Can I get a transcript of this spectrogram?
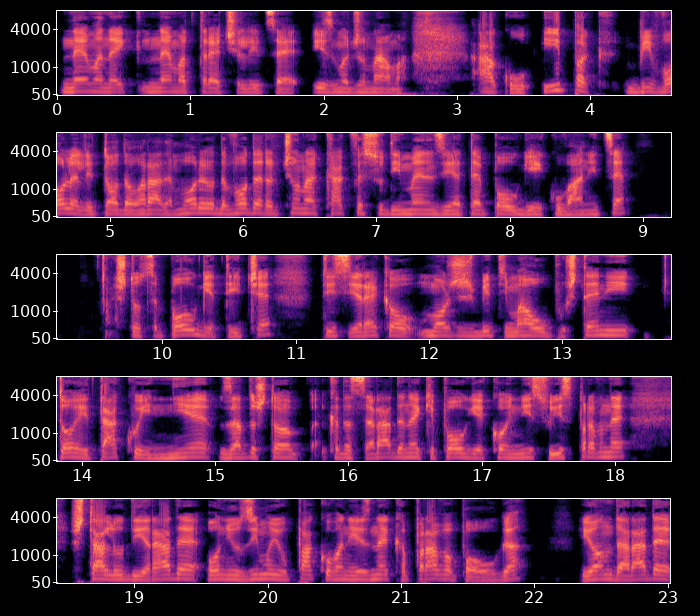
Nema, nek, nema treće lice između nama. Ako ipak bi voljeli to da urade, moraju da vode računa kakve su dimenzije te pouge i kuvanice, Što se pouge tiče, ti si rekao možeš biti malo upušteniji, to je tako i nije, zato što kada se rade neke pouge koje nisu ispravne, šta ljudi rade, oni uzimaju pakovanje iz neka prava pouga i onda rade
